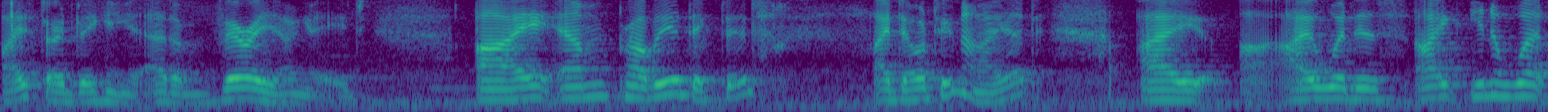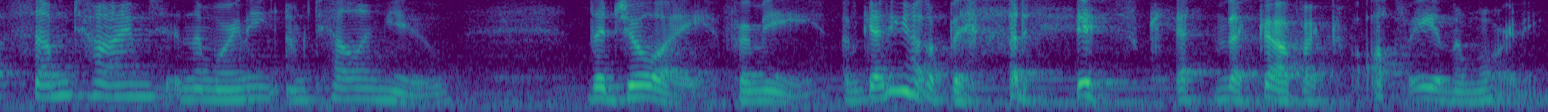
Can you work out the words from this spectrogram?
I started drinking it at a very young age. I am probably addicted. I don't deny it. I I would is I you know what? Sometimes in the morning, I'm telling you, the joy for me of getting out of bed is getting a cup of coffee in the morning.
